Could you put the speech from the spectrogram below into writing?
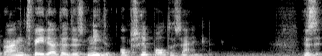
ruim twee derde dus niet op Schiphol te zijn. Dus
